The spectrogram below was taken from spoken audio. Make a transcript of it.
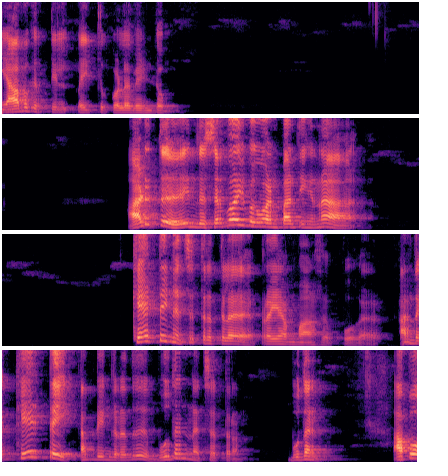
ஞாபகத்தில் வைத்துக்கொள்ள வேண்டும். அடுத்து இந்த செவ்வாய் பகவான் பார்த்தீங்கன்னா கேட்டை நட்சத்திரத்தில் பிரயாணமாக போகிறார் அந்த கேட்டை அப்படிங்கிறது புதன் நட்சத்திரம். புதன். அப்போ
